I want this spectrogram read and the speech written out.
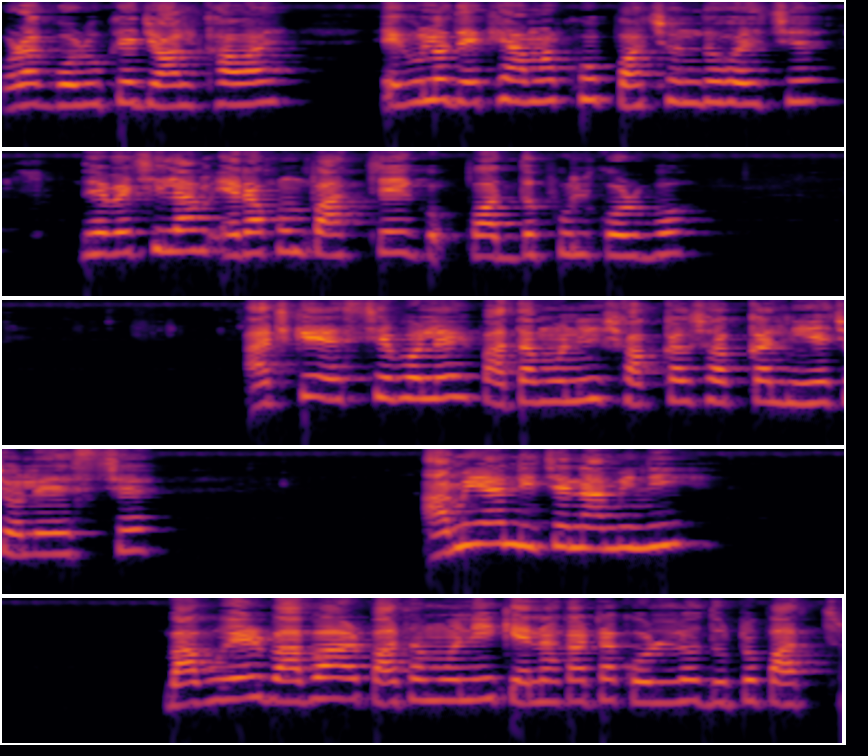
ওরা গরুকে জল খাওয়ায়, এগুলো দেখে আমার খুব পছন্দ হয়েছে। ভেবেছিলাম এরকম পাত্রেই পদ্ম ফুল করব। আজকে এসছে বলে পাতামণি সকাল সকাল নিয়ে চলে এসছে। আমি আর নিচে নামিনি। বাবুয়ের বাবা আর পাতামণি কেনাকাটা করল দুটো পাত্র।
